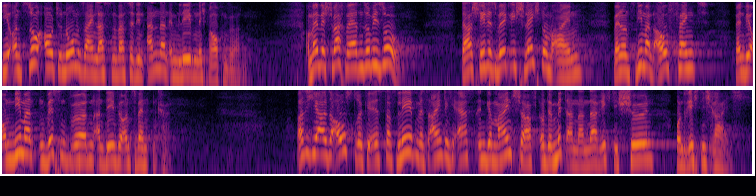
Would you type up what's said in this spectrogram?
die uns so autonom sein lassen, was wir den anderen im Leben nicht brauchen würden. Und wenn wir schwach werden, sowieso. Da steht es wirklich schlecht um ein, wenn uns niemand auffängt, wenn wir um niemanden wissen würden, an den wir uns wenden können. Was ich hier also ausdrücke, ist, das Leben ist eigentlich erst in Gemeinschaft und im Miteinander richtig schön und richtig reich.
